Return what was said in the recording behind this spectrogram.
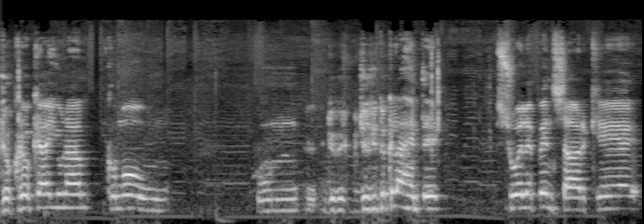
Yo creo que hay una, como un, yo siento que la gente suele pensar que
